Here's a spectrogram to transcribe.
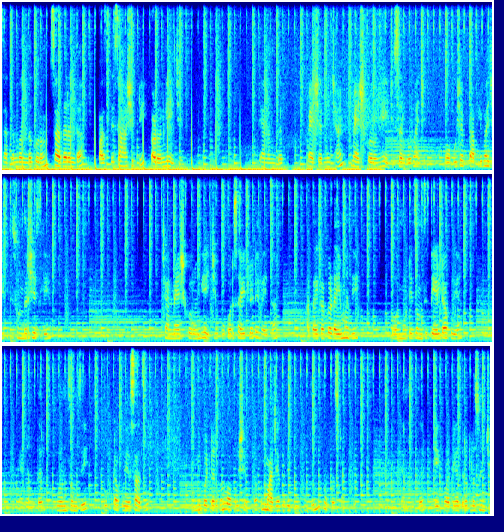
झाकण बंद करून साधारणतः पाच ते सहा शिट्टी काढून घ्यायची. त्यानंतर मॅशरने छान मॅश करून घ्यायची सर्व भाजी. बघू शकता आपली भाजी किती सुंदर शिजली. छान मॅश करून घ्यायची कुकर साईडला ठेवायचा. आता एका कढईमध्ये दोन मोठे चमचे तेल टाकूया. त्यानंतर दोन चमचे तूप टाकूया साजूक. तुम्ही बटर पण वापरू शकता पण माझ्याकडे तूप होतं मी तूपच टाकते. त्यानंतर एक वाटी अद्रक लसूणची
